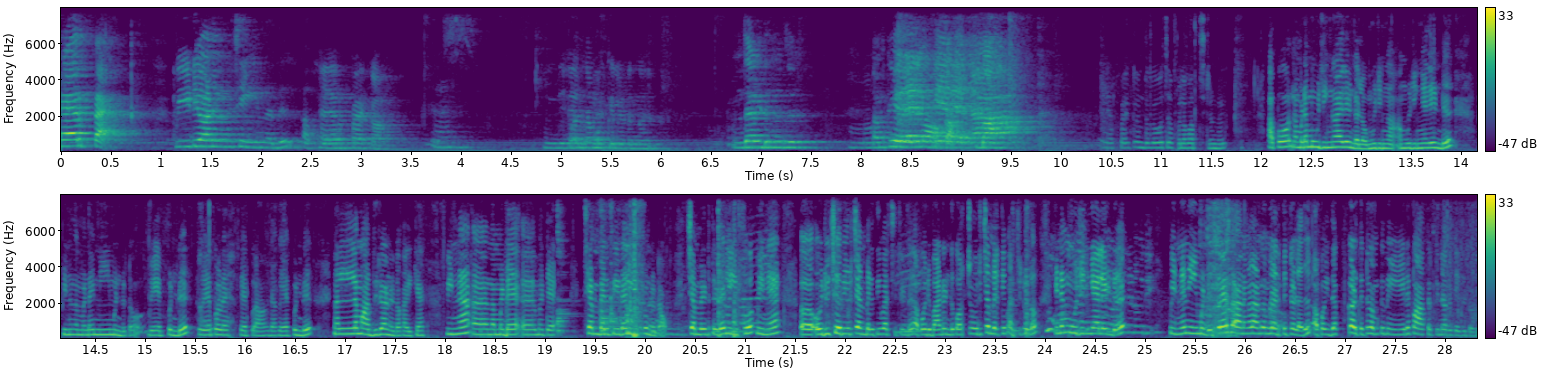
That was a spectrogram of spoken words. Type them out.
hair pack video ആണ് ഇന്ന് ചെയ്യുന്നത്. ഹെയർ അപ്പൊ എന്താ ഇടുന്നത്? നമുക്ക് നോക്കാം. ബാ. ഉണ്ടല്ലോ ചപ്പല പറിച്ചിട്ടുണ്ട്. അപ്പോൾ നമ്മുടെ മുരിങ്ങാല ഉണ്ടല്ലോ മുരിങ്ങ മുരിങ്ങലുണ്ട് പിന്നെ നമ്മുടെ മീമുണ്ട് കേട്ടോ വേപ്പുണ്ട് വേപ്പടെ വേപ്പ് വേപ്പുണ്ട്. നല്ല മധുരമാണ് കേട്ടോ കഴിക്കാൻ. പിന്നെ നമ്മുടെ മറ്റേ ചെമ്പരത്തിയുടെ ലീഫ് ഉണ്ട് കേട്ടോ ചെമ്പരത്തിയുടെ ലീഫ് പിന്നെ ഒരു ചെറിയ ചെമ്പരത്തി വെച്ചിട്ടുണ്ട് അപ്പോൾ ഒരുപാടുണ്ട് കുറച്ച് ഒരു ചെമ്പരത്തി വെച്ചിട്ടുള്ളൂ പിന്നെ മുരിങ്ങാലുണ്ട് പിന്നെ മീമുണ്ട് ഇത്രയും സാധനങ്ങളാണ് നമ്മൾ എടുത്തിട്ടുള്ളത്. അപ്പോൾ ഇതൊക്കെ എടുത്തിട്ട് നമുക്ക് നേരെ പാത്രത്തിന്റെ അകത്തേക്ക് ഇട്ടു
